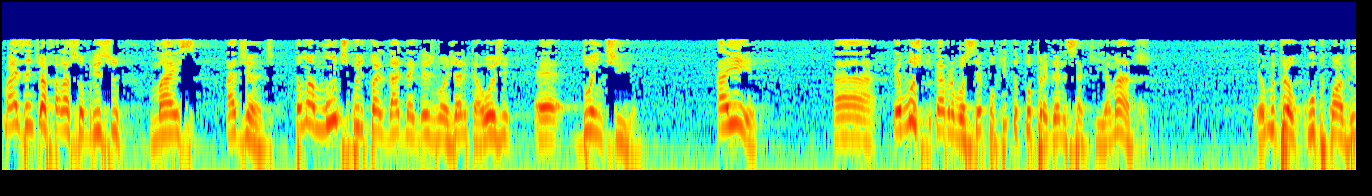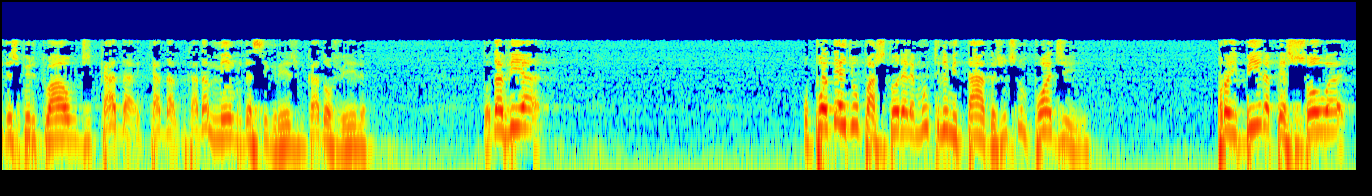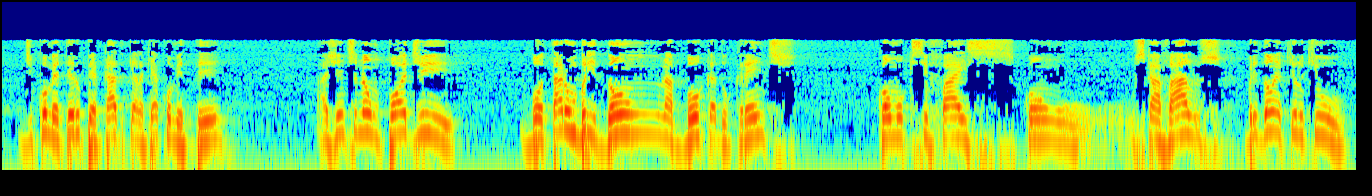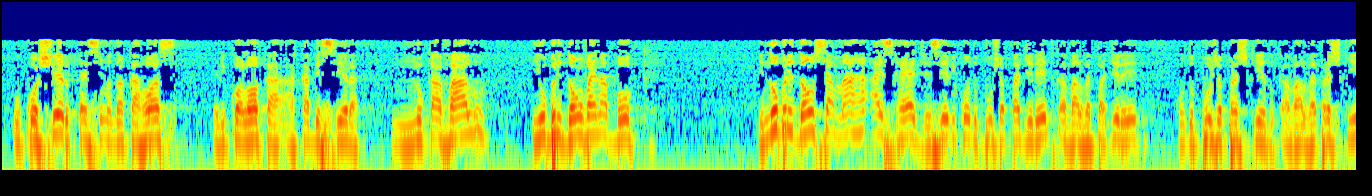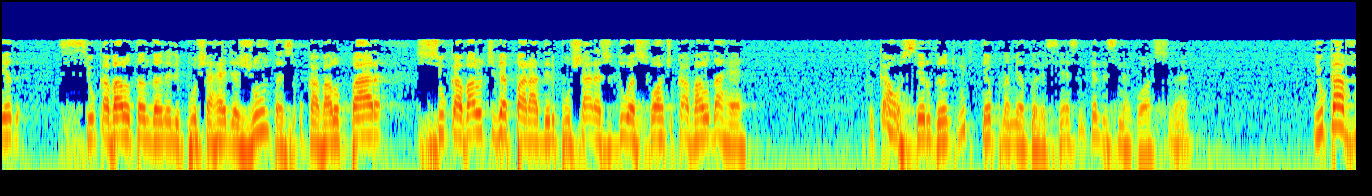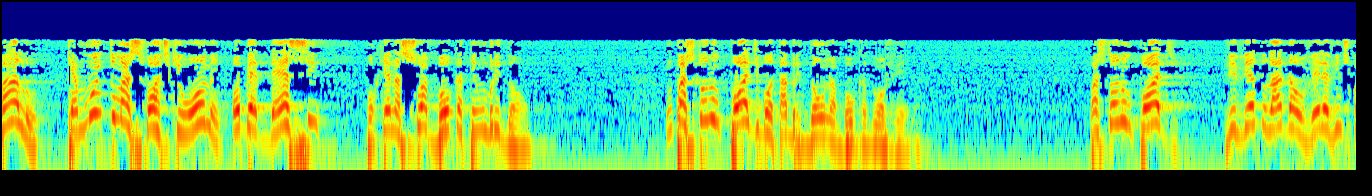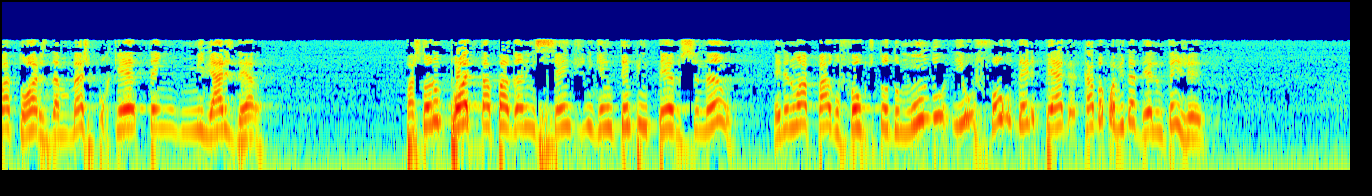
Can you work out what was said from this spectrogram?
Mas a gente vai falar sobre isso mais adiante. Então, há muita espiritualidade da igreja evangélica hoje é doentia. Aí, ah, eu vou explicar para você por que, que eu estou pregando isso aqui, amados. Eu me preocupo com a vida espiritual de cada, cada, cada membro dessa igreja, de cada ovelha. Todavia, o poder de um pastor é muito limitado. A gente não pode proibir a pessoa de cometer o pecado que ela quer cometer. A gente não pode botar um bridão na boca do crente, como que se faz com os cavalos. Bridão é aquilo que o, o cocheiro que está em cima da carroça, ele coloca a cabeceira no cavalo e o bridão vai na boca. E no bridão se amarra as rédeas. E ele, quando puxa para a direita, o cavalo vai para a direita. Quando puxa para a esquerda, o cavalo vai para a esquerda. Se o cavalo está andando, ele puxa a rédea juntas, o cavalo para. Se o cavalo tiver parado, ele puxar as duas fortes, o cavalo dá ré. Fui carroceiro durante muito tempo na minha adolescência, entendo esse negócio, né? E o cavalo, que é muito mais forte que o homem, obedece porque na sua boca tem um bridão. Um pastor não pode botar bridão na boca de uma ovelha. Pastor não pode viver do lado da ovelha 24 horas, mas porque tem milhares dela. Pastor não pode estar apagando incêndios de ninguém o tempo inteiro, senão ele não apaga o fogo de todo mundo e o fogo dele pega, acaba com a vida dele, não tem jeito.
